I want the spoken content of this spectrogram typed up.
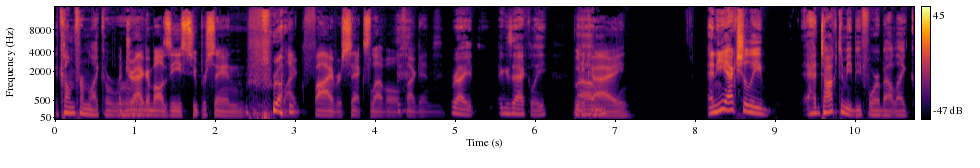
I come from like a, A Dragon Ball Z Super Saiyan right, like five or six level fucking right, exactly. Budokai. Um, and he actually had talked to me before about like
